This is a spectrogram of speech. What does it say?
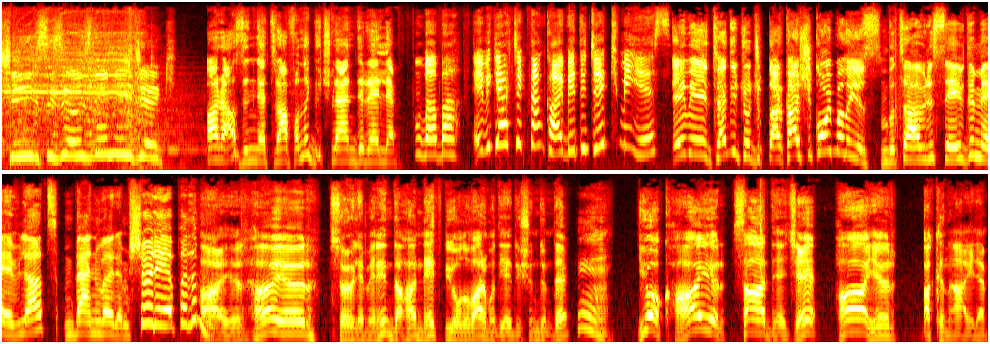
Şehir sizi özlemeyecek. Arazinin etrafını güçlendirelim. Baba, evi gerçekten kaybedecek miyiz? Evet hadi çocuklar karşı koymalıyız. Bu tavrı sevdim evlat. Ben varım. Şöyle yapalım mı? Hayır, hayır. Söylemenin daha net bir yolu var mı diye düşündüm de. Hmm, yok, hayır. Sadece hayır. Bakın ailem,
